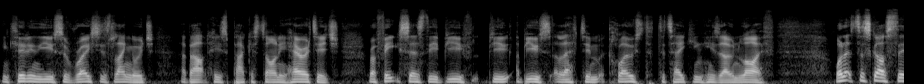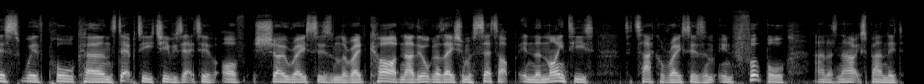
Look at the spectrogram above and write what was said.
including the use of racist language about his Pakistani heritage. Rafiq says the abuse, left him close to taking his own life. Well, let's discuss this with Paul Kearns, Deputy Chief Executive of Show Racism The Red Card. Now, the organisation was set up in the 90s to tackle racism in football and has now expanded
